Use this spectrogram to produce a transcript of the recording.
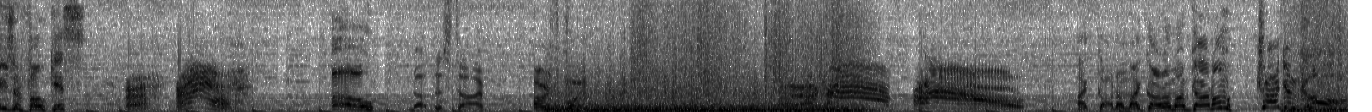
Laser focus. Uh-oh. Not this time. Earthquake. I got him, I got him, I got him! Dragon Claw!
